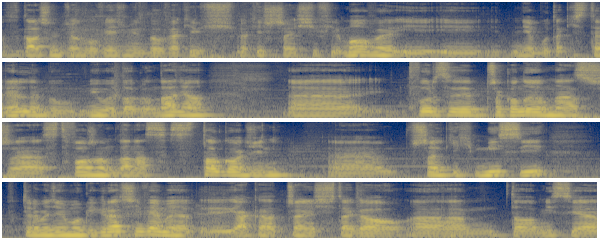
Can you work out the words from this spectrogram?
w dalszym ciągu Wiedźmin był w jakiejś, w jakiejś części filmowy i, i nie był taki sterylny, był miły do oglądania. Twórcy przekonują nas, że stworzą dla nas 100 godzin wszelkich misji, w które będziemy mogli grać. Nie wiemy, jaka część tego to misje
